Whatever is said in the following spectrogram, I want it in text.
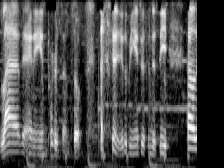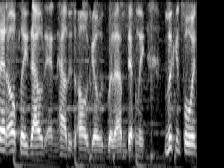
live and in person. So it'll be interesting to see how that all plays out and how this all goes. But I'm definitely looking forward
